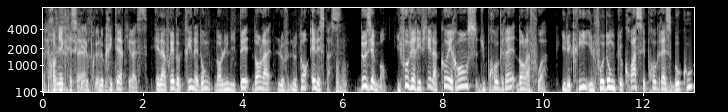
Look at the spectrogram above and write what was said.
le, premier critère. Le, le, critère qui reste. Et la vraie doctrine est donc dans l'unité, dans la, le, le, temps et l'espace. Mmh. Deuxièmement, il faut vérifier la cohérence du progrès dans la foi. Il écrit Il faut donc que croisse et progresse beaucoup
